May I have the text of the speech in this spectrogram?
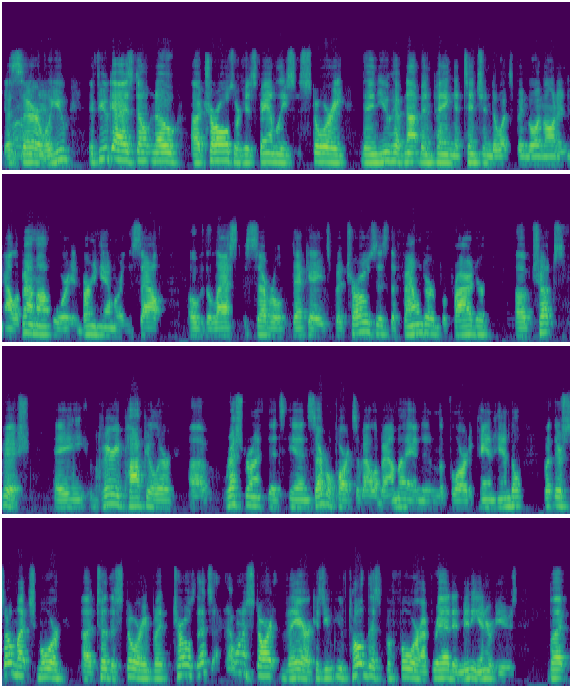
Yes, sir. Well, you, if you guys don't know uh, Charles or his family's story, then you have not been paying attention to what's been going on in Alabama or in Birmingham or in the South over the last several decades. But Charles is the founder and proprietor of Chuck's Fish, a very popular uh, restaurant that's in several parts of Alabama and in the Florida Panhandle. But there's so much more uh, to the story. But Charles, that's I want to start there because you, you've told this before. I've read in many interviews, but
